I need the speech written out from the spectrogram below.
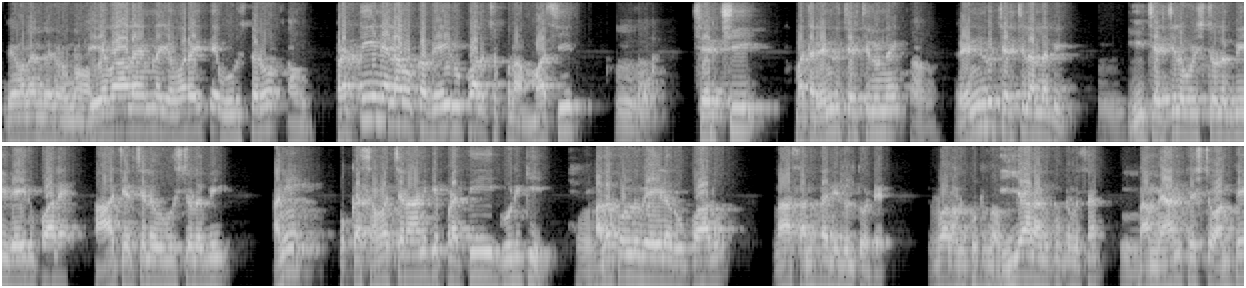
దేవాలయం దగ్గర ఉన్న. దేవాలయంలో ఎవరైతే ఊడుస్తారో ప్రతి నెల ఒక వెయ్యి రూపాయల చొప్పున మసీద్ చర్చి మత రెండు చర్చిలు ఉన్నాయి. రెండు చర్చిలల్లవి ఉమ్, ఈ చర్చిలో ఊడిస్టోళ్ళకి బి వెయ్యి రూపాయలే ఆ చర్చిలో ఊడిస్టోళ్ళకి బి అని ఒక సంవత్సరానికి ప్రతి గుడికి. పదకొండు వేల రూపాయలు నా సొంత నిధులతోటే. ఇవ్వాలనుకుంటున్నాను ఇయ్యాలనుకుంటున్నా సార్. నా మేనిఫెస్టో అంతే.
